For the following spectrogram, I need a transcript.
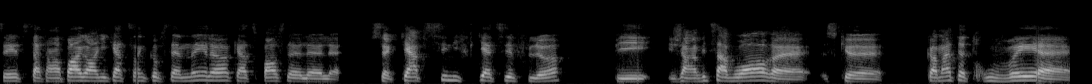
tu ne t'attends pas à gagner 4-5 Coupes cette année, là, quand tu passes le, ce cap significatif-là. Puis j'ai envie de savoir euh, ce que, comment tu as trouvé euh,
